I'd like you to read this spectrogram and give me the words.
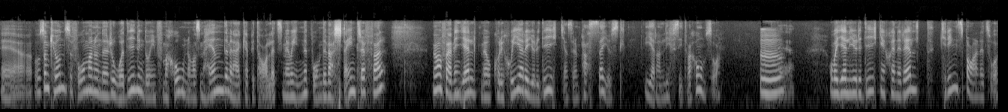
Eh, och som kund så får man under en rådgivning då information om vad som händer med det här kapitalet som jag var inne på om det värsta inträffar. Men man får även hjälp med att korrigera juridiken så den passar just er livssituation så. Mm. Eh, och vad gäller juridiken generellt kring sparandet så,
